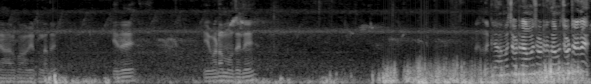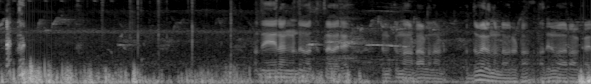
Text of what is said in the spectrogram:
ഞാറ് ഭാവിയിട്ടുള്ളത്. ഇത് ഇവിടെ മുതൽ അമ്മ ചോട്ടരുത് നമ്മൾ ചോട്ടരുത് നമ്മൾ ചോട്ടരുത് അതേനെ അങ്ങോട്ട് അത്തത്തെ വരെ നമുക്ക് നടാനുള്ളതാണ് അത് വരുന്നുണ്ടാവും കേട്ടോ. അതിന് വേറെ ആൾക്കാർ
